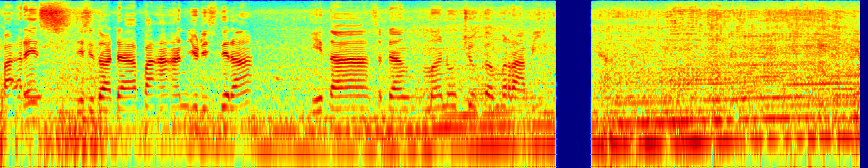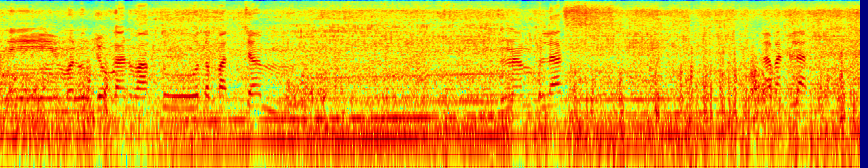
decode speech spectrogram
Pak Riz, di situ ada Pak Aan Yudhistira. Kita sedang menuju ke Merapi. Ini menunjukkan waktu tepat jam 16 18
